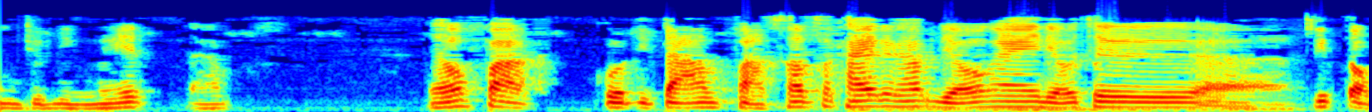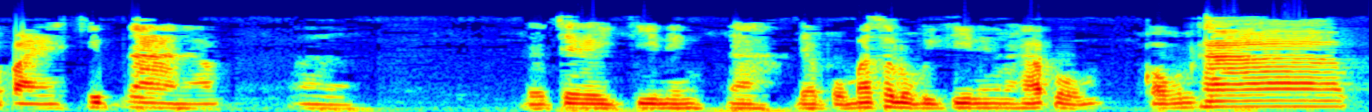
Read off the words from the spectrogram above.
1.1 เมตรนะครับ แล้วฝาก กดติดตามฝากซับสไครต์ด้วยครับ เดี๋ยวไง เดี๋ยวเจอคลิปต่อไปคลิปหน้านะครับเดี๋ยวเจออีกทีนึงนะเดี๋ยวผมมาสรุปอีกทีนึงนะครับ ผมขอบคุณครับ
